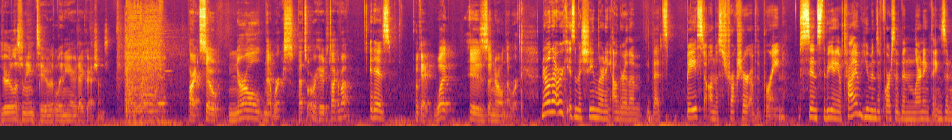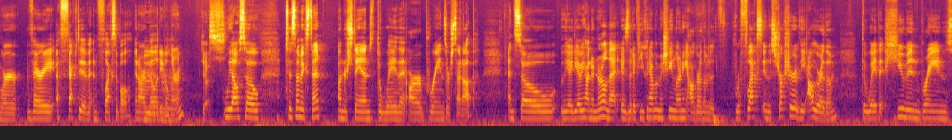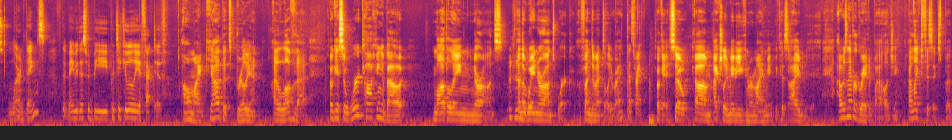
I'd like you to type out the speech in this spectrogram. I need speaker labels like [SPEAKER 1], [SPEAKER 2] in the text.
[SPEAKER 1] You're listening to Linear Digressions. All right, so neural networks, that's what we're here to talk about.
[SPEAKER 2] It is.
[SPEAKER 1] Okay, what is a neural network?
[SPEAKER 2] Neural network is a machine learning algorithm that's based on the structure of the brain. Since the beginning of time, humans, of course, have been learning things and we're very effective and flexible in our mm, ability to mm-hmm. learn.
[SPEAKER 1] Yes.
[SPEAKER 2] We also, to some extent, understand the way that our brains are set up. And so the idea behind a neural net is that if you can have a machine learning algorithm that reflects in the structure of the algorithm the way that human brains learn things, that maybe this would be particularly effective.
[SPEAKER 1] Oh my god, that's brilliant. I love that. Okay, so we're talking about modeling neurons and the way neurons work fundamentally, right?
[SPEAKER 2] That's right.
[SPEAKER 1] Okay, so um, actually, maybe you can remind me because I, I was never great at biology. I liked physics, but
